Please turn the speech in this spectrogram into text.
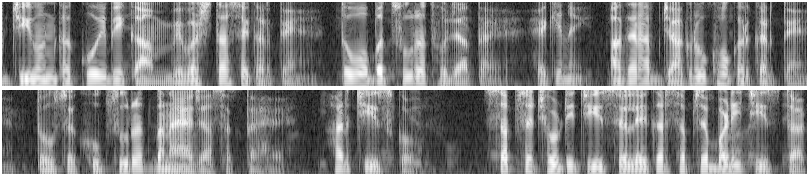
जीवन का कोई भी काम विवशता से करते हैं तो वो बदसूरत हो जाता है है कि नहीं? अगर आप जागरूक होकर करते हैं तो उसे खूबसूरत बनाया जा सकता है। हर चीज़ को, सबसे छोटी चीज़ से लेकर सबसे बड़ी चीज़ तक,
